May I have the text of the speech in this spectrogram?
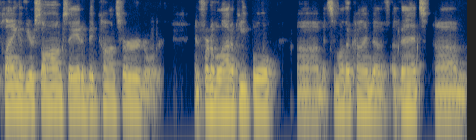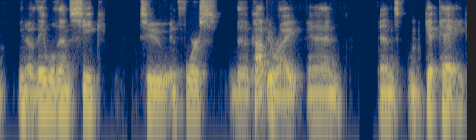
playing of your song, say at a big concert or in front of a lot of people um, at some other kind of event, um, you know, they will then seek to enforce the copyright and and get paid.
